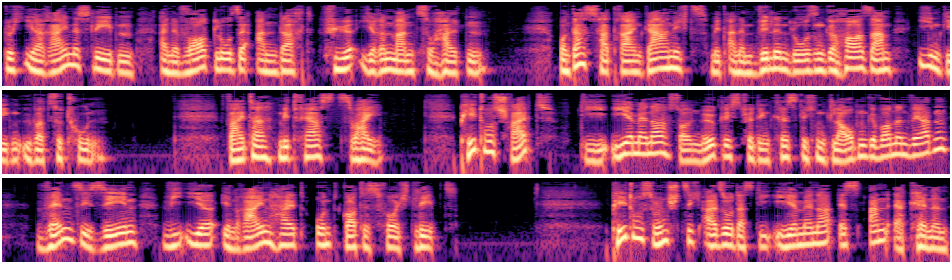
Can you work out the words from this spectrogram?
durch ihr reines Leben eine wortlose Andacht für ihren Mann zu halten. Und das hat rein gar nichts mit einem willenlosen Gehorsam ihm gegenüber zu tun. Weiter mit Vers 2. Petrus schreibt, die Ehemänner sollen möglichst für den christlichen Glauben gewonnen werden, wenn sie sehen, wie ihr in Reinheit und Gottesfurcht lebt. Petrus wünscht sich also, dass die Ehemänner es anerkennen,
